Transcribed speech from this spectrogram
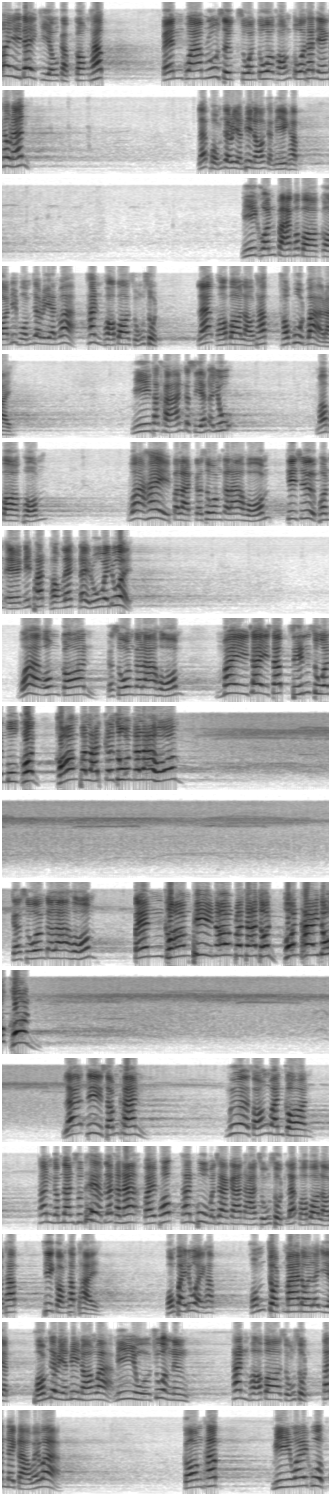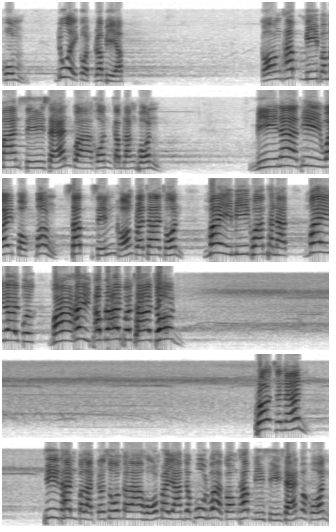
ไม่ได้เกี่ยวกับกองทัพ เป็นความรู้สึกส่วนตัวของตัวท่านเองเท่านั้น และผมจะเรียนพี่น้องจากนี้ครับ มีคนฝากมาบอกก่อนที่ผมจะเรียนว่า ท่านผอบอสูงสุด และผอบอเหล่าทัพเขาพูดว่าอะไร มีทหารเกษียณอายุ มาบอกผม ว่าให้ประหลัดกระทรวงกลาโหม ที่ชื่อพลเอกนิพัฒน์ทองเล็กได้รู้ไว้ด้วย ว่าองค์กรกระทรวงกลาโหม ไม่ใช่ทรัพย์สินส่วนบุคคลของประหลัดกระทรวงกลาโหม กระทรวงกลาโหม เป็นของพี่น้องประชาชน คนไทยทุกคน และที่สำคัญเมื่อสองวันก่อน ท่านกำนันสุเทพและคณะไปพบท่านผู้บัญชาการทหารสูงสุด และผอบเหล่าทัพที่กองทัพไทย ผมไปด้วยครับ ผมจดมาโดยละเอียด ผมจะเรียนพี่น้องว่ามีอยู่ช่วงหนึ่ง ท่านผอบอสูงสุด ท่านได้กล่าวไว้ว่า กองทัพมีไว้ควบคุมด้วยกฎระเบียบ กองทัพมีประมาณ4ี่แสนกว่าคนกำลังพล มีหน้าที่ไว้ปกป้องทรัพย์สินของประชาชน ไม่มีความถนัดไม่ได้ฝึกมาให้ทำร้ายประชาชน เพราะฉะนั้น ที่ท่านปลัดกระทรวงกลาโหมพยายามจะพูดว่ากองทัพมี4ี่แสนกว่าคน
